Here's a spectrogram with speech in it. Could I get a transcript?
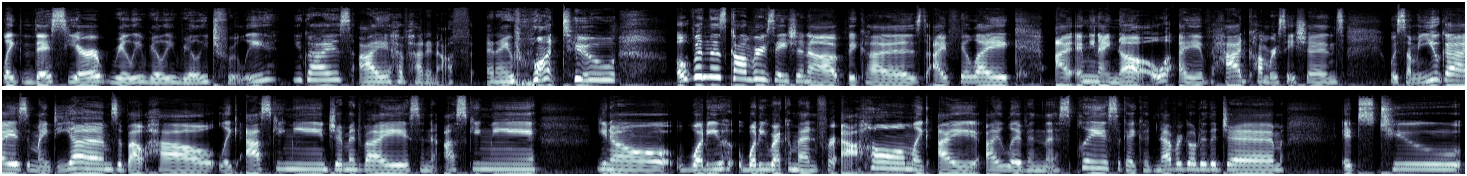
like this year, really, really, really, truly, you guys, I have had enough. And I want to open this conversation up because I feel like, I, I mean, I know I've had conversations with some of you guys in my DMs about how, like, asking me gym advice and asking me, you know what do you what do you recommend for at home? Like i i live in this place. Like i could never go to the gym it's too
